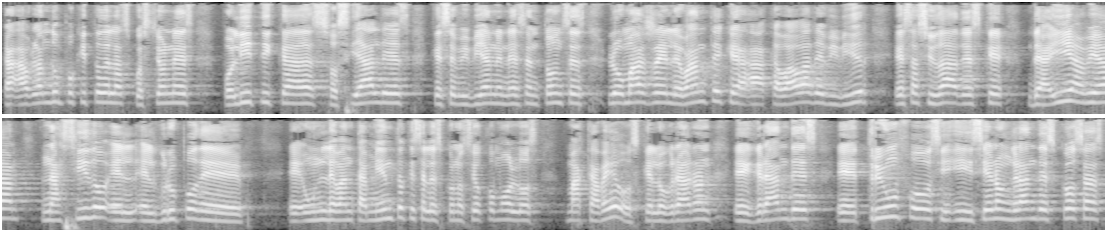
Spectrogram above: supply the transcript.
hablando un poquito de las cuestiones políticas, sociales que se vivían en ese entonces. Lo más relevante que acababa de vivir esa ciudad es que de ahí había nacido el, el grupo de un levantamiento que se les conoció como los macabeos que lograron eh, grandes eh, triunfos y, hicieron grandes cosas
